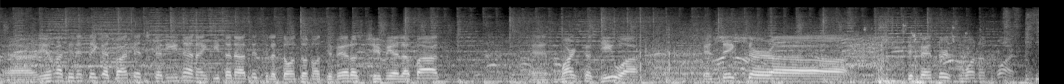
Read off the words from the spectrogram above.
Uh, yung nga tinitake advantage kanina, nakikita natin sila Dondon Ontiveros, Jimmy Alabag, and Mark Kagiwa can take their uh, defenders one-on-one.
